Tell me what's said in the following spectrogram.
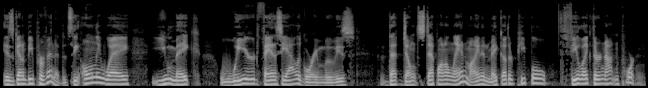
is going to be prevented. It's the only way you make weird fantasy allegory movies that don't step on a landmine and make other people feel like they're not important.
